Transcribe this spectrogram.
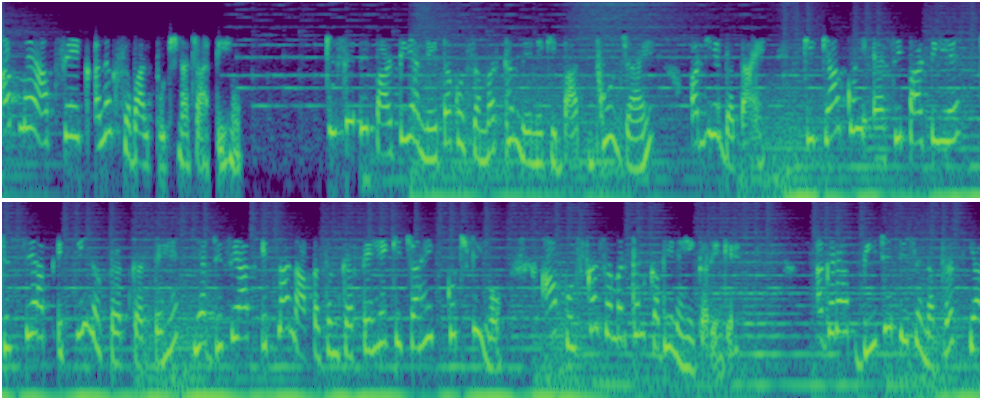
अब मैं आपसे एक अलग सवाल पूछना चाहती हूँ। किसी भी पार्टी या नेता को समर्थन देने की बात भूल जाएँ और ये बताएँ कि क्या कोई ऐसी पार्टी है जिससे आप इतनी नफरत करते हैं या जिसे आप इतना नापसंद करते हैं कि चाहे कुछ भी हो, आप उसका समर्थन कभी नहीं करेंगे। अगर आप बीजेपी से नफरत या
